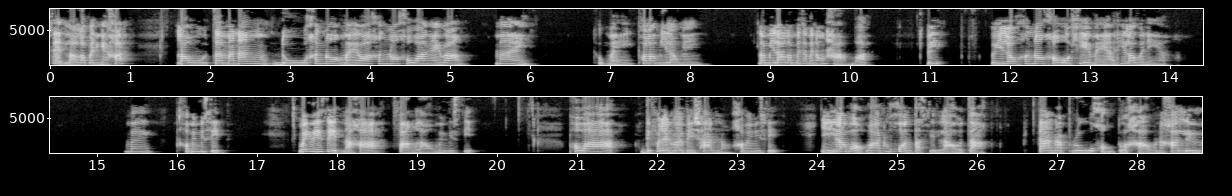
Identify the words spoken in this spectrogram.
เสร็จแล้วเราเป็นยังไงคะ เราจะมานั่งดูข้างนอกไหมว่าข้างนอกเขาว่าไงบ้าง ไม่ ถูกไหมเพราะเรามีเราไง เรามีเราเราไม่จำเป็นต้องถามว่าเฮ้ยเฮ้ยโลกข้างนอกเขาโอเคไหมอะที่เราเป็นอย่างเงี้ยไม่เขาไม่มีสิทธิ์ ไม่มีสิทธิ์นะคะ ฟังเราไม่มีสิทธิ์ เพราะว่า different vibration เนาะเขาไม่มีสิทธิ์ อย่างที่เราบอกว่าทุกคนตัดสินเราจากการรับรู้ของตัวเขานะคะ หรือ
